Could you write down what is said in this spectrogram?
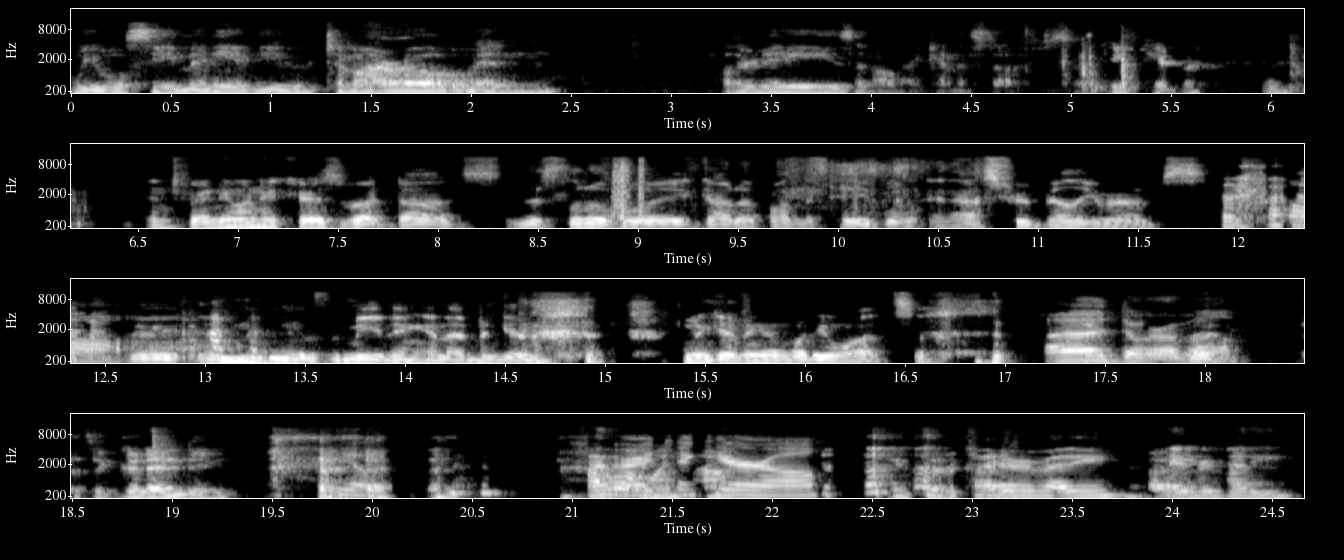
we will see many of you tomorrow and other days and all that kind of stuff. So take care. And for anyone who cares about dogs, this little boy got up on the table and asked for belly rubs. Very in the middle of the meeting, and I've been giving, I've been giving him what he wants. Adorable. That's a good ending. Yep. I All want right, one take now. care all. Thanks, Bye, everybody. everybody. Bye. Hey, everybody.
